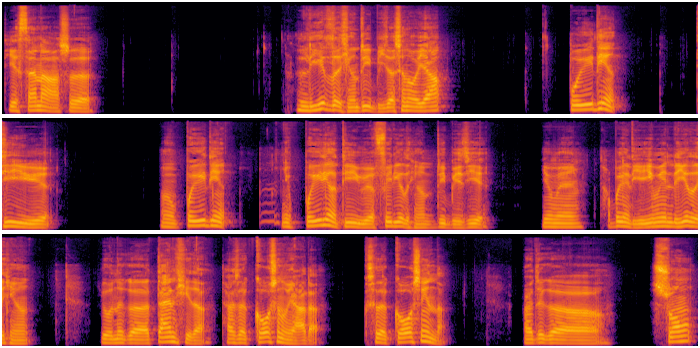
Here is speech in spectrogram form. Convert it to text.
第三呢是离子型对比的渗透压不一定低于，嗯，不一定，你不一定低于非离子型对比剂，因为它不一定低，因为离子型。有那个单体的，它是高渗透压的，是高渗的，而这个双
